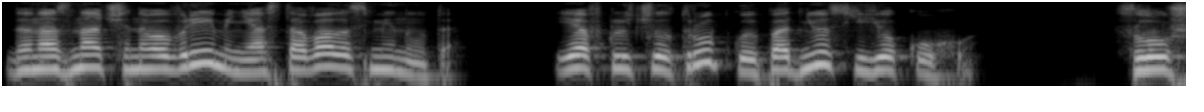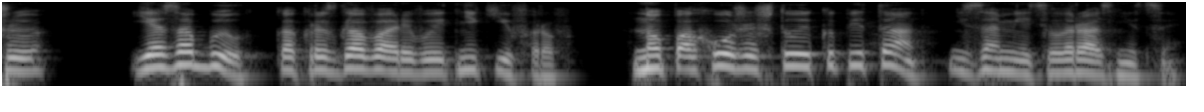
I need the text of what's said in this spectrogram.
До назначенного времени оставалась минута. Я включил трубку и поднес ее к уху. «Слушаю. Я забыл, как разговаривает Никифоров. Но похоже, что и капитан не заметил разницы.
